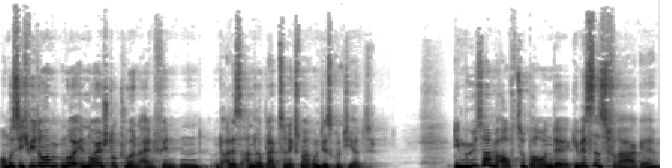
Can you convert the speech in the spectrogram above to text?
Man muss sich wiederum nur in neue Strukturen einfinden und alles andere bleibt zunächst mal undiskutiert. Die mühsam aufzubauende Gewissensfrage,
